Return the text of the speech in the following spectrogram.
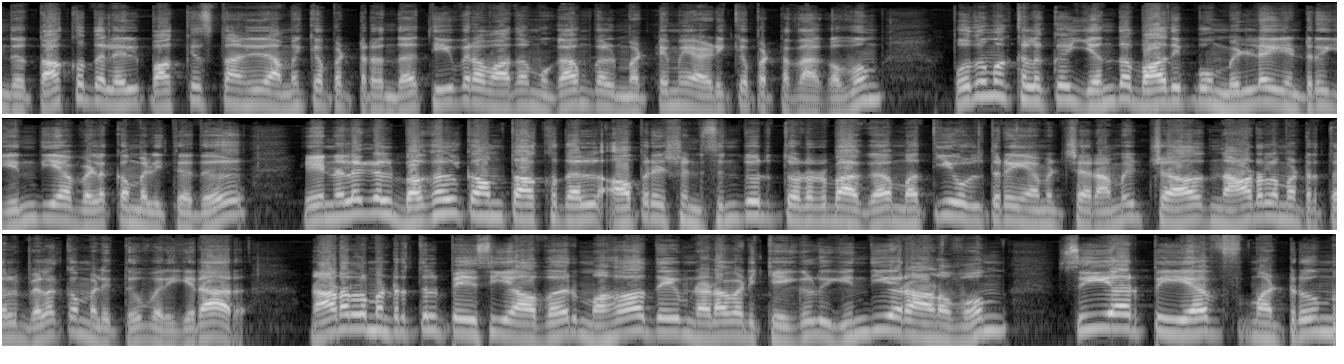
இந்த தாக்குதலில் பாகிஸ்தானில் அமைக்கப்பட்டிருந்த தீவிரவாத முகாம்கள் மட்டுமே அழிக்கப்பட்டதாகவும் பொதுமக்களுக்கு எந்த பாதிப்பும் இல்லை என்று இந்தியா விளக்கமளித்தது. இந்நிலையில் பகல்காம் தாக்குதல் ஆபரேஷன் சிந்தூர் தொடர்பாக மத்திய உள்துறை அமைச்சர் அமித்ஷா நாடாளுமன்றத்தில் விளக்கமளித்து வருகிறார். நாடாளுமன்றத்தில் பேசிய அவர் மகாதேவ் நடவடிக்கைகள் இந்திய ராணுவம் சிஆர்பிஎஃப் மற்றும்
